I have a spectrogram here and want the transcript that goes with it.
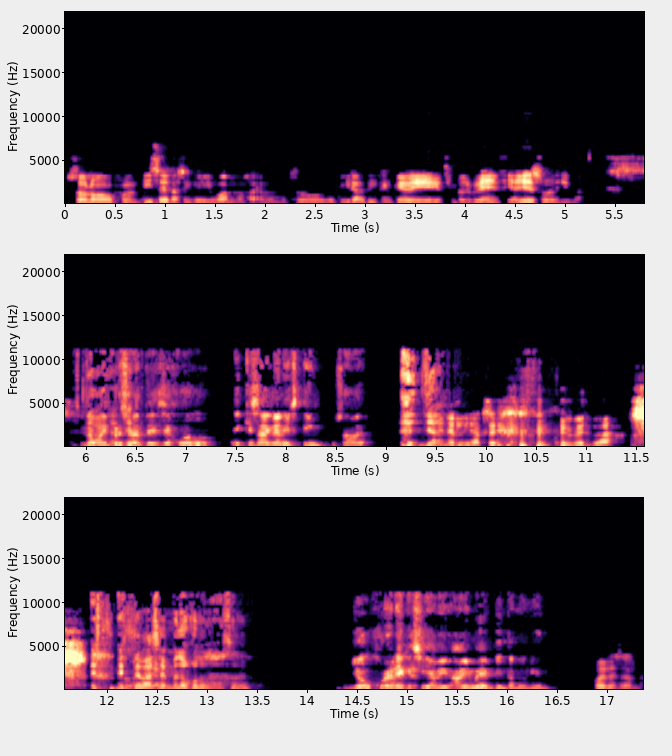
Solo fue un teaser, así que igual no sabemos mucho de tirar. Dicen que de supervivencia y eso, y bueno. Lo más impresionante de ese juego es que salga en Steam, ¿sabes? ya. En Early Access, es verdad. Este, No este va a ser melocotonazo, ¿eh? Yo juraría que sí, a mí, a mí me pinta muy bien. Puede serlo.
